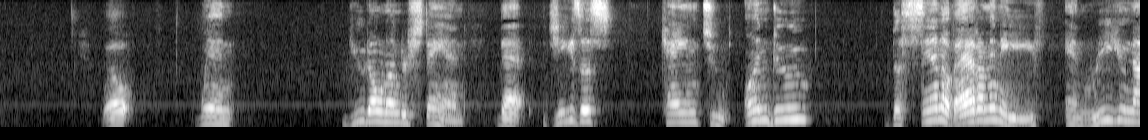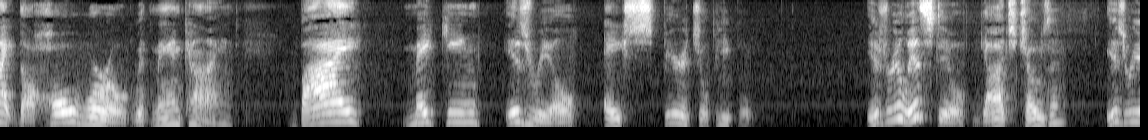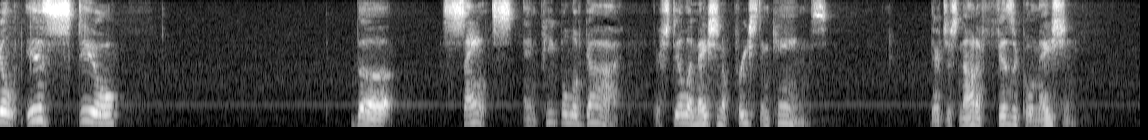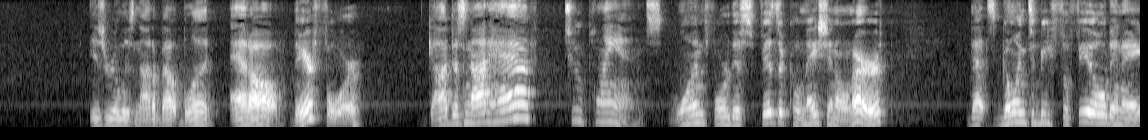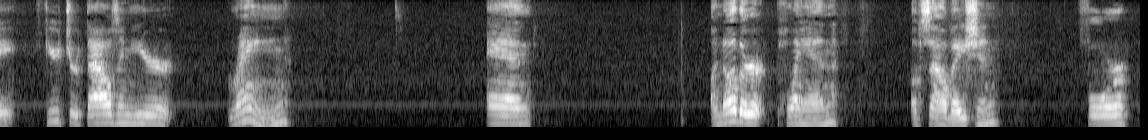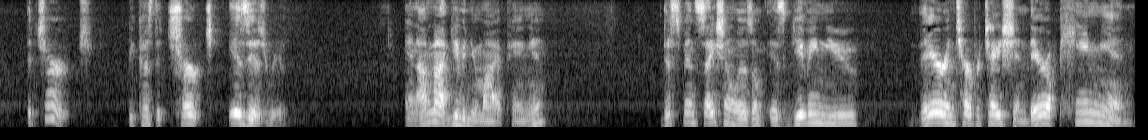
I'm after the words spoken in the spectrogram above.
Well, when you don't understand that Jesus came to undo the sin of Adam and Eve and reunite the whole world with mankind by making Israel a spiritual people. Israel is still God's chosen. Israel is still the saints and people of God. They're still a nation of priests and kings. They're just not a physical nation. Israel is not about blood at all. Therefore, God does not have two plans one for this physical nation on earth that's going to be fulfilled in a future thousand year reign, and another plan of salvation for the church because the church is Israel. And I'm not giving you my opinion. Dispensationalism is giving you their interpretation, their opinion.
